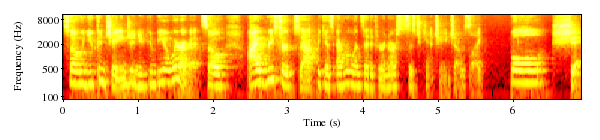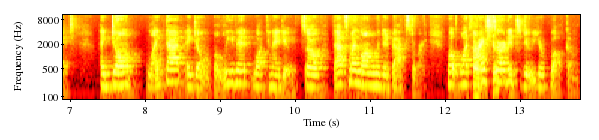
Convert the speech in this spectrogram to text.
So you can change and you can be aware of it. So I researched that because everyone said if you're a narcissist, you can't change. I was like, bullshit. I don't like that. I don't believe it. What can I do? So that's my long winded backstory. But what I Thank you. started to do, you're welcome.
